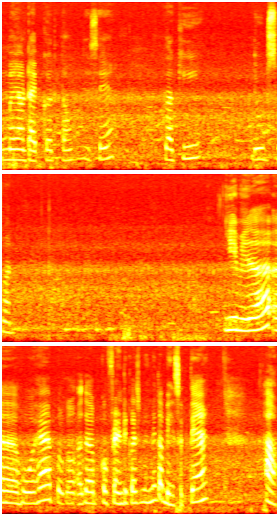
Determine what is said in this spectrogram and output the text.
मैं यहाँ टाइप करता हूँ, जैसे लकी डूड्स वन ये मेरा वो है, आपको अगर आपको फ्रेंड रिक्वेस्ट भेजने तो भेज सकते हैं। हाँ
